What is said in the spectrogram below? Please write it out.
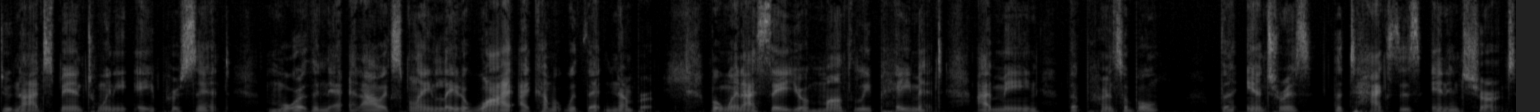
Do not spend 28% more than that. And I'll explain later why I come up with that number. But when I say your monthly payment, I mean the principal the interest, the taxes, and insurance.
